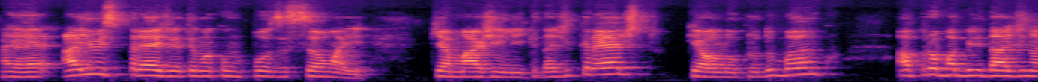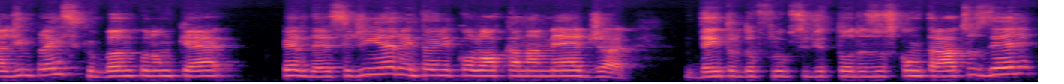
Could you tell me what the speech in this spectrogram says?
É, aí o spread tem uma composição aí, que é a margem líquida de crédito, que é o lucro do banco, a probabilidade de inadimplência, que o banco não quer perder esse dinheiro, então ele coloca na média dentro do fluxo de todos os contratos dele,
